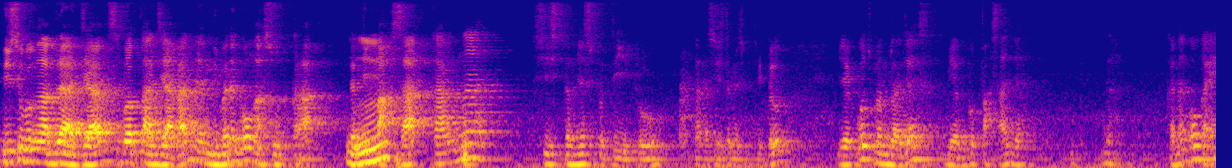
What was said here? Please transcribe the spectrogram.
disuruh nggak belajar sebuah pelajaran yang di mana gua nggak suka dan Hmm. dipaksa karena sistemnya seperti itu, karena sistemnya seperti itu, ya gua cuma belajar biar gua pas aja. Karena gua nggak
